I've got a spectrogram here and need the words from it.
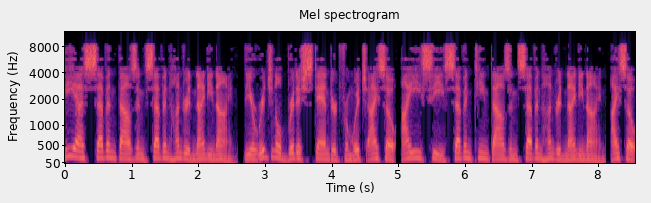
BS 7799, the original British standard from which ISO, IEC 17799, ISO,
